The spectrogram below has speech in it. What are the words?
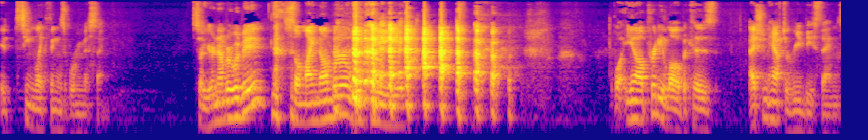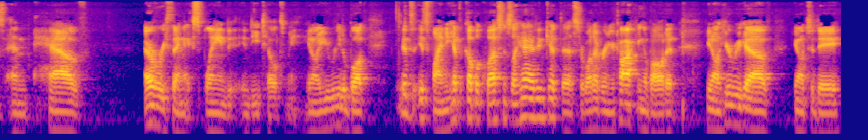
it seemed like things were missing. So your number would be? So my number would be, well, you know, pretty low because I shouldn't have to read these things and have everything explained in detail to me. You know, you read a book, it's it's fine. You have a couple questions like, "Hey, I didn't get this" or whatever, and you're talking about it. You know, here we have, you know, today,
